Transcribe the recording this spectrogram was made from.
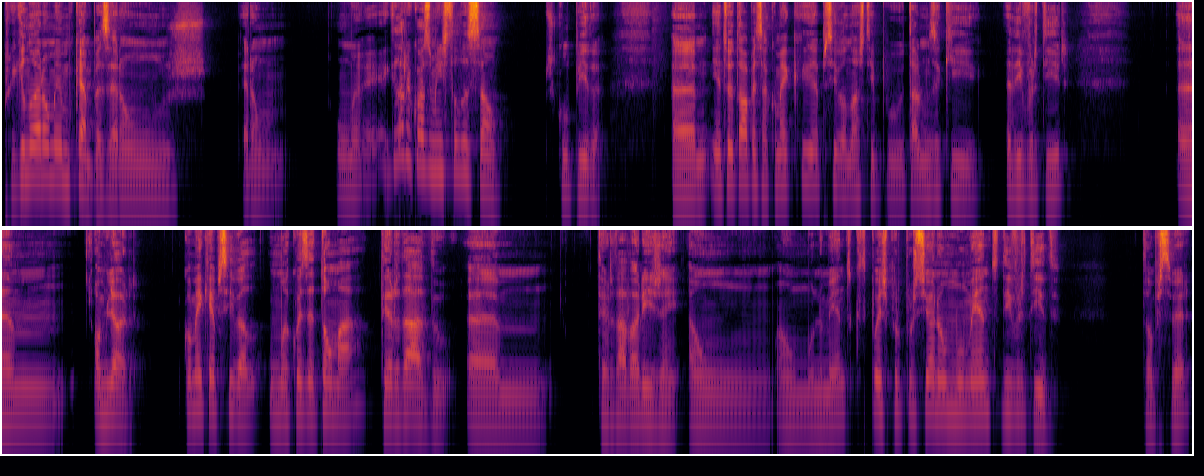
porque aquilo não era o mesmo campus, eram uns. Eram uma. Aquilo era quase uma instalação esculpida. Um, então eu estava a pensar, como é que é possível nós tipo, estarmos aqui a divertir? Um, ou melhor, como é que é possível uma coisa tão má ter dado, um, ter dado origem a um, a um monumento que depois proporciona um momento divertido? Estão a perceber?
